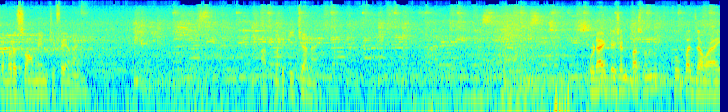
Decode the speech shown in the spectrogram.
समोर स्वामींची फेम आहे आतमध्ये किचन आहे कुडाळ स्टेशनपासून खूपच जवळ आहे.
